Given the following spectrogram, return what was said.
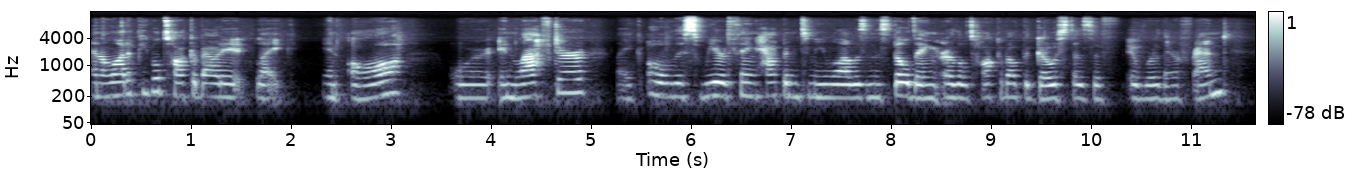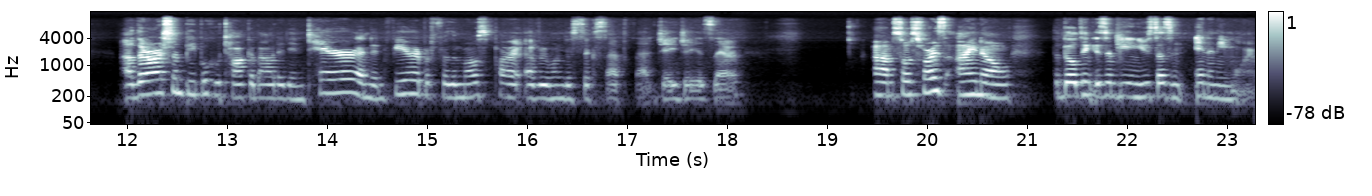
and a lot of people talk about it like in awe or in laughter. Like, oh, this weird thing happened to me while I was in this building, or they'll talk about the ghost as if it were their friend. Uh, there are some people who talk about it in terror and in fear, but for the most part, everyone just accepts that JJ is there. Um, so, as far as I know, the building isn't being used as an inn anymore,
